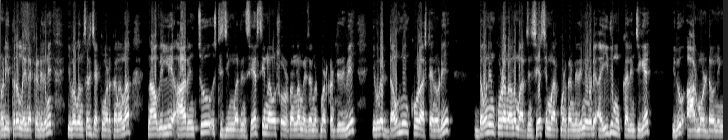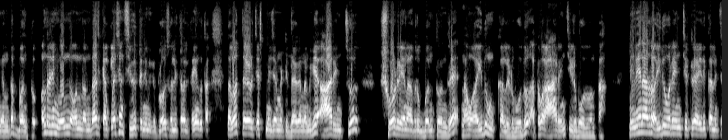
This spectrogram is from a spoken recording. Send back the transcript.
ನೋಡಿ, ಈ ತರ ಲೈನ್ ಹಾಕೊಂಡಿದೀನಿ ಇವಾಗ ಒಂದ್ಸರಿ ಚೆಕ್ ಮಾಡ್ಕೊಳ್ಳೋಣ ನಾವಿಲ್ಲಿ ಆರ್ ಇಂಚು ಸ್ಟಿಚಿಂಗ್ ಮಾರ್ಜಿನ್ ಸೇರಿಸಿ ನಾವು ಶೋಲ್ಡರ್ ಅನ್ನ ಮೆಜರ್ಮೆಂಟ್ ಮಾಡ್ಕೊಂಡಿದೀವಿ ಇವಾಗ ಡೌನಿಂಗ್ ಕೂಡ ಅಷ್ಟೇ ನೋಡಿ. ಡೌನಿಂಗ್ ಕೂಡ ನಾನು ಮಾರ್ಜಿನ್ ಸೇರಿಸಿ ಮಾರ್ಕ್ ಮಾಡ್ಕೊಂಡಿದ್ದೀನಿ. ನೋಡಿ, ಐದು ಮುಕ್ಕಾಲು ಇಂಚಿಗೆ ಇದು ಆರ್ಮೋಲ್ ಡೌನಿಂಗ್ ಅಂತ ಬಂತು. ಅಂದ್ರೆ ನಿಮ್ಗೆ ಒಂದು ಒಂದು ಅಂದಾಜು ಕ್ಯಾಲ್ಕುಲೇಷನ್ ಸಿಗುತ್ತೆ ನಿಮಗೆ ಬ್ಲೌಸ್ ಹೊಲಿತಾ ಹೊಲಿತಾ. ಏನ್ ಗೊತ್ತಾ? ನಲವತ್ತೆರಡು ಚೆಸ್ಟ್ ಮೆಜರ್ಮೆಂಟ್ ಇದ್ದಾಗ ನಮಗೆ ಆರು ಇಂಚು ಶೋಲ್ಡರ್ ಏನಾದ್ರು ಬಂತು ಅಂದ್ರೆ ನಾವು ಐದು ಮುಕ್ಕಾಲು ಇಡ್ಬೋದು ಅಥವಾ ಆರು ಇಂಚ್ ಇಡ್ಬೋದು ಅಂತ. ನೀವೇನಾದ್ರೂ ಐದೂವರೆ ಇಂಚ್ ಇಟ್ಟರೆ ಐದು ಕಾಲು ಇಂಚ್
